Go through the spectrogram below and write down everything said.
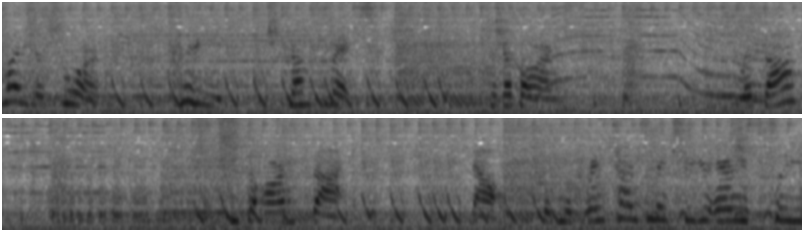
lunges, four, three, jump switch. Pick up the arms. Lift off. Keep the arms back. Now, it'll a great time to make sure your area is clear.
